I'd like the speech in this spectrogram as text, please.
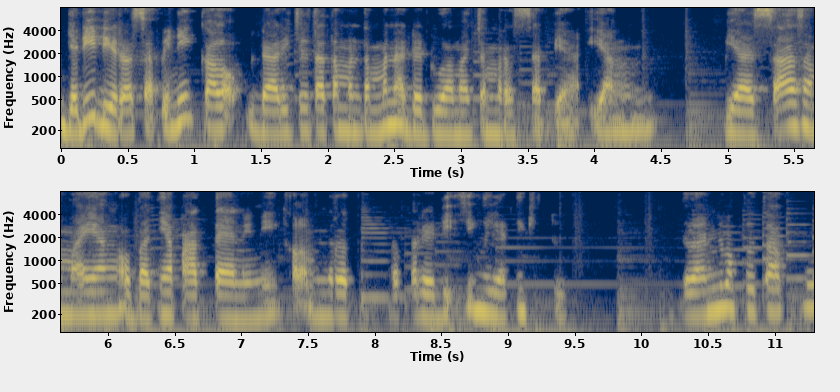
jadi di resep ini kalau dari cerita teman-teman ada dua macam resep ya. Yang biasa sama yang obatnya paten. Ini kalau menurut dokter Dedi sih ngelihatnya gitu. Kebetulan waktu itu aku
